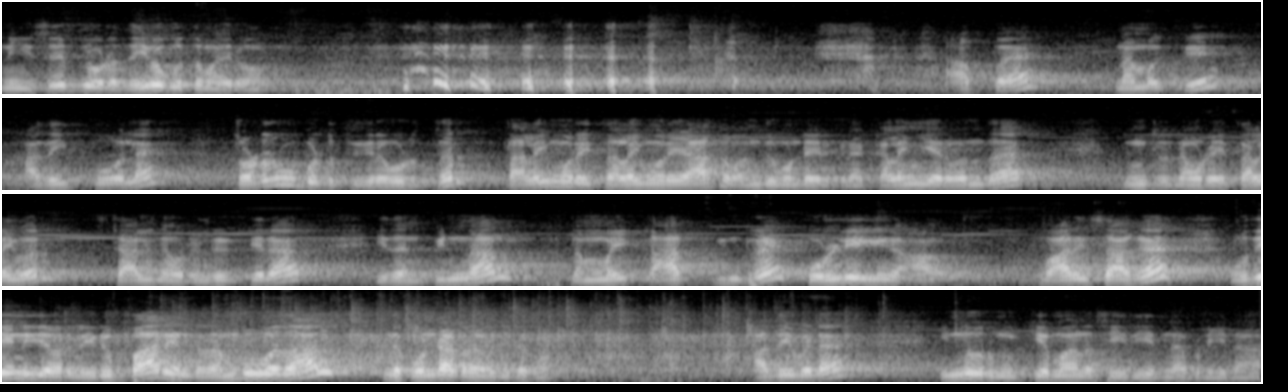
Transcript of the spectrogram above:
நீங்கள் சிரிப்போட தெய்வ குத்தமாயிரும் அப்போ நமக்கு அதை போல தொடர்புபடுத்துகிற ஒருத்தர் தலைமுறை தலைமுறையாக வந்து கொண்டே இருக்கிறார். கலைஞர் வந்தார். இன்று நம்முடைய தலைவர் ஸ்டாலின் அவர்கள் இருக்கிறார். இதன் பின்னால் நம்மை காக்கின்ற கொள்கை வாரிசாக உதயநிதி அவர்கள் இருப்பார் என்று நம்புவதால் இந்த கொண்டாட்டம் நடந்துட்டு இருக்கோம். அதைவிட இன்னொரு முக்கியமான செய்தி என்ன அப்படின்னா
